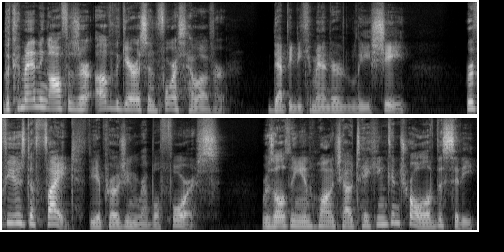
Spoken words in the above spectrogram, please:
The commanding officer of the garrison force, however, Deputy Commander Li Shi, refused to fight the approaching rebel force, resulting in Huang Chao taking control of the city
